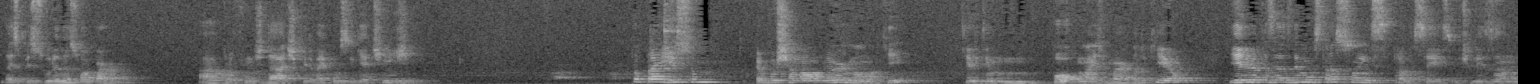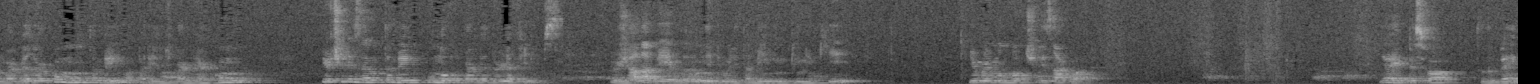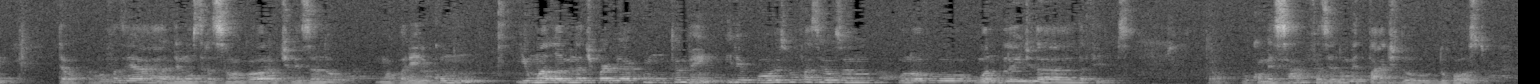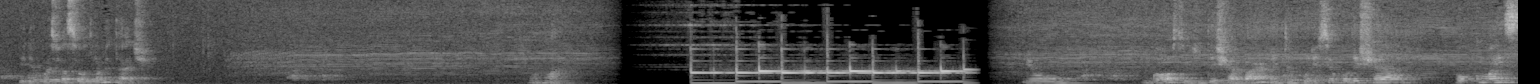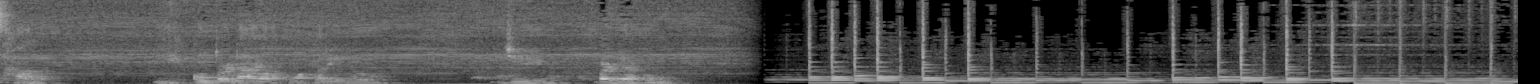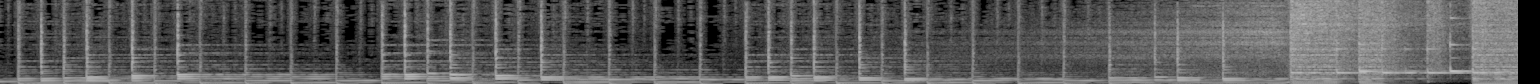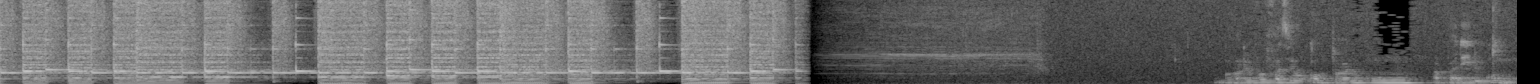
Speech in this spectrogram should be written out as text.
da espessura da sua barba, a profundidade que ele vai conseguir atingir. Então, para isso, eu vou chamar o meu irmão aqui, que ele tem um pouco mais de barba do que eu, e ele vai fazer as demonstrações para vocês, utilizando um barbeador comum também, um aparelho de barbear comum, e utilizando também o novo barbeador da Philips. Eu já lavei a lâmina, então ele está bem limpinho aqui, e o meu irmão vai utilizar agora. E aí pessoal, tudo bem? Então, eu vou fazer a demonstração agora utilizando um aparelho comum e uma lâmina de barbear comum também e depois vou fazer usando o novo One Blade da, da Philips. Então, vou começar fazendo metade do, do rosto e depois faço a outra metade. Vamos lá. Deixar barba, então por isso eu vou deixar ela um pouco mais rala e contornar ela com o aparelho de barbear comum. Agora eu vou fazer o contorno com um aparelho comum.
